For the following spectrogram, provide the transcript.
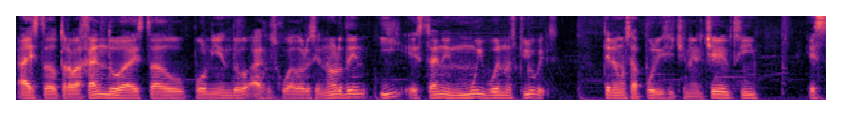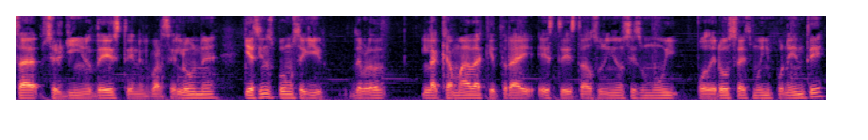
Ha estado trabajando, ha estado poniendo a sus jugadores en orden y están en muy buenos clubes. Tenemos a Pulisic en el Chelsea, está Serginho Dest en el Barcelona y así nos podemos seguir. De verdad, la camada que trae este Estados Unidos es muy poderosa, es muy imponente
